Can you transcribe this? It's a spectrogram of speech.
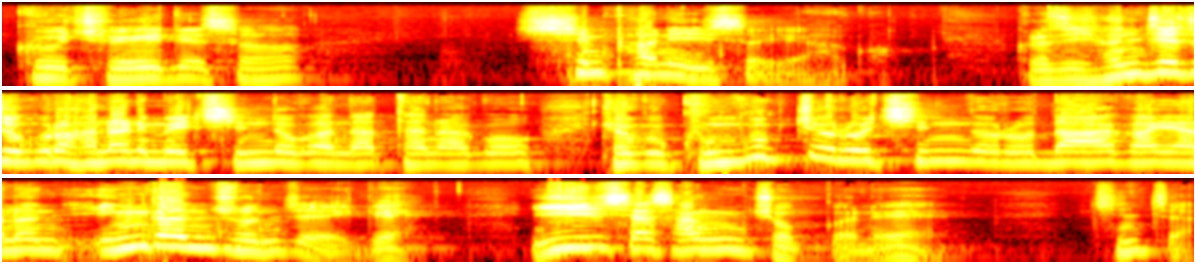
그 죄에 대해서 심판이 있어야 하고 그래서 현재적으로 하나님의 진노가 나타나고 결국 궁극적으로 진노로 나아가야 하는 인간 존재에게 이 세상 조건에 진짜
